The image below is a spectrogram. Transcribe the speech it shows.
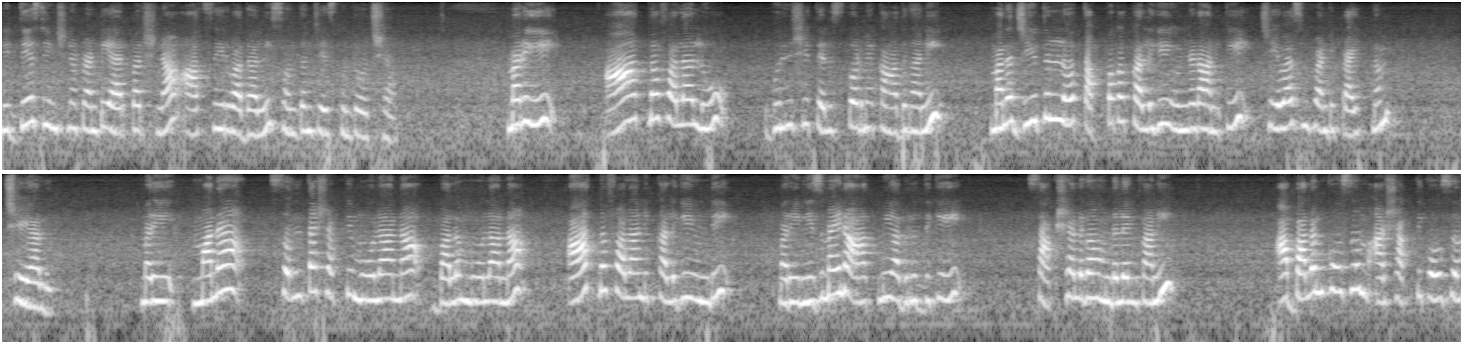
నిర్దేశించినటువంటి ఏర్పరిచిన ఆశీర్వాదాల్ని సొంతం చేసుకుంటూ వచ్చాం. మరి ఆత్మ ఫలాలు గురించి తెలుసుకోవడమే కాదు కానీ మన జీవితంలో తప్పక కలిగి ఉండడానికి చేయవలసినటువంటి ప్రయత్నం చేయాలి. మరి మన సొంత శక్తి మూలాన బలం మూలాన ఆత్మ ఫలాన్ని కలిగి ఉండి మరి నిజమైన ఆత్మీయ అభివృద్ధికి సాక్ష్యాలుగా ఉండలేం కానీ ఆ బలం కోసం ఆ శక్తి కోసం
